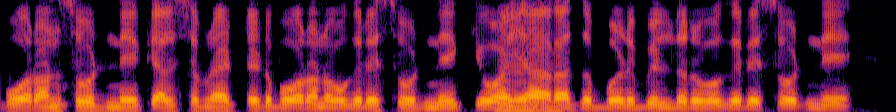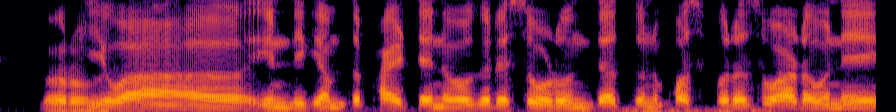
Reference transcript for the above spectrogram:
बोरॉन सोडणे कॅल्शियम नायट्रेट बोरॉन वगैरे सोडणे किंवा हम्म. याराचं बड बिल्डर वगैरे सोडणे बरोबर किंवा इंडिकॅमचं फायटेन वगैरे सोडून त्यातून फॉस्फरस वाढवणे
